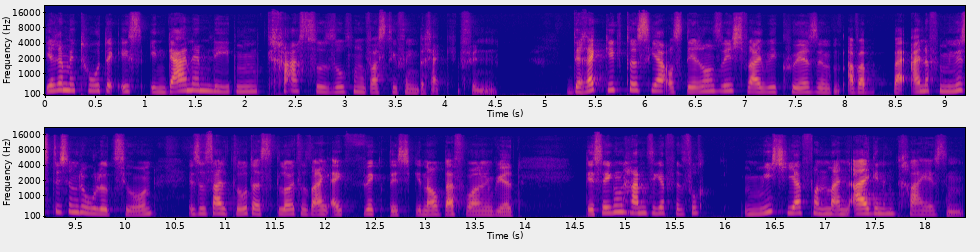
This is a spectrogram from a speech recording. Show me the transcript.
Ihre Methode ist, in deinem Leben krass zu suchen, was sie für einen Dreck finden. Dreck gibt es ja aus deren Sicht, weil wir queer sind. Aber bei einer feministischen Revolution ist es halt so, dass Leute sagen, ey, wirklich, genau das wollen wir. Deswegen haben sie ja versucht, mich ja von meinen eigenen Kreisen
